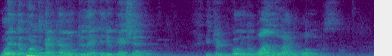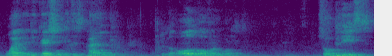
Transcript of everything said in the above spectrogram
When the political come into the education, it will be going in one line always, while education is expanding to the all over world. So please,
